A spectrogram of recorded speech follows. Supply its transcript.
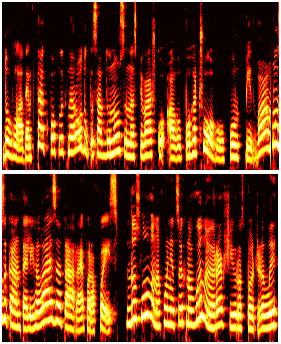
до влади. Так, поклик народу писав доноси на співачку Аллу Погачову, гурт Пі-2, музиканта Лігалайза та репера Фейс. До слова, на фоні цих новин РФ ще й розпочали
